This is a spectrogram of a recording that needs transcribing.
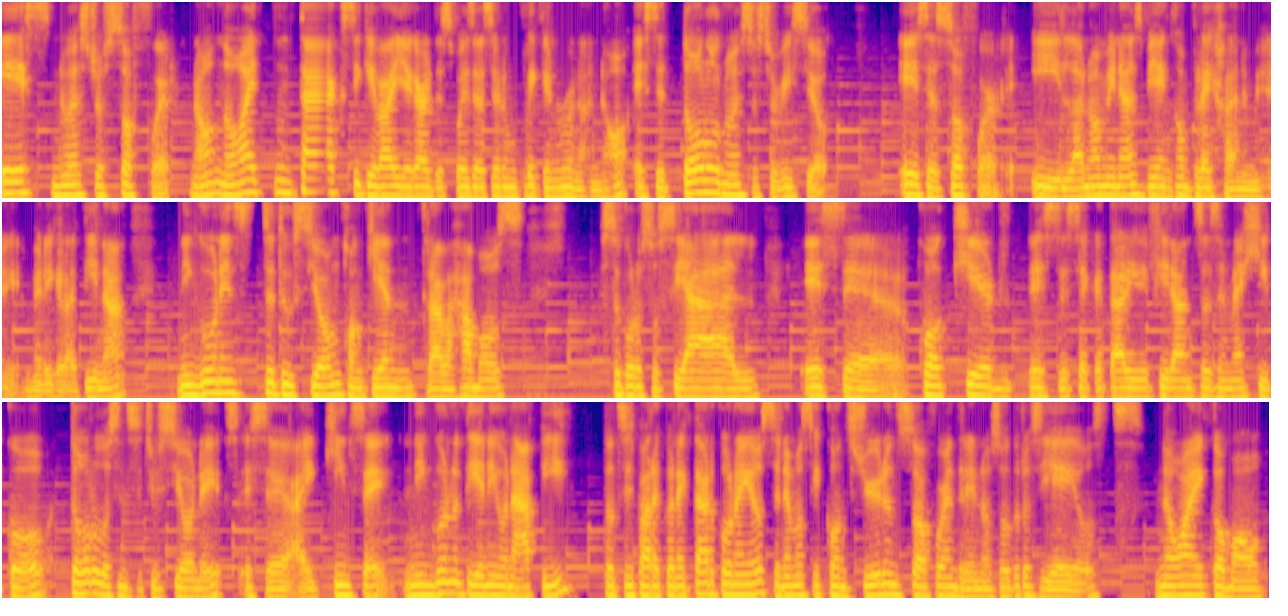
es nuestro software, ¿no? No hay un taxi que va a llegar después de hacer un clic en Runa, ¿no? Es de todo nuestro servicio, es el software. Y la nómina es bien compleja en América Latina. Ninguna institución con quien trabajamos, Seguro Social, este, cualquier este, secretario de finanzas en México, todas las instituciones, este, hay 15, ninguno tiene un API. Entonces, para conectar con ellos, tenemos que construir un software entre nosotros y ellos. No hay como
